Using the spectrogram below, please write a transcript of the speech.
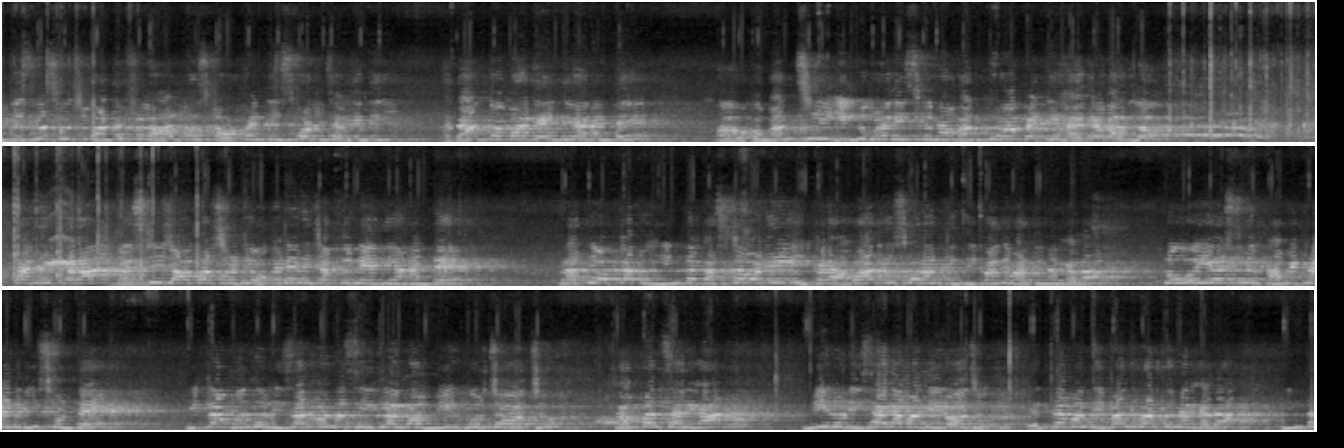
ఈ బిజినెస్ నుంచి వండర్ఫుల్ ఆల్మోస్ట్ టాప్ అండ్ తీసుకోవడం జరిగింది. దాంతో పాటు ఏంటి అని అంటే ఒక మంచి ఇల్లు కూడా తీసుకున్న వన్ క్రోర్ పెట్టి హైదరాబాద్లో కానీ ఇక్కడ వెస్టీజ్ ఆపర్చునిటీ ఒకటే నేను చెప్తున్నా ఏంటి అని అంటే ప్రతి ఒక్కరు ఇంత కష్టపడి ఇక్కడ అవార్డు తీసుకోవడానికి ఇంత ఇబ్బంది పడుతున్నారు కదా. టూ ఇయర్స్ మీరు కమిట్మెంట్ తీసుకుంటే ఇట్లా ముందు రిజర్వ్ ఉన్న సీట్లలో మీరు కూర్చోవచ్చు. కంపల్సరిగా మీరు డిసైడ్ అవ్వండి ఈరోజు. ఎంతమంది ఇబ్బంది పడుతున్నారు కదా. ఇంత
